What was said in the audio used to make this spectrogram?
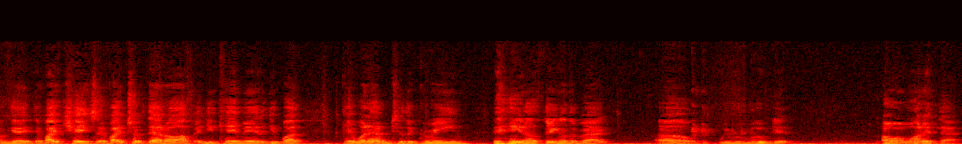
Okay, if I changed, if I took that off and you came in and you bought, hey, what happened to the green, you know, thing on the back? Oh, we removed it. Oh, I wanted that.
